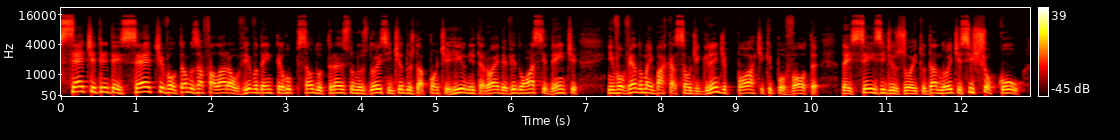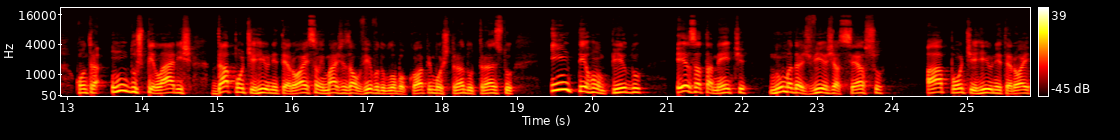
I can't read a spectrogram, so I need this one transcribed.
7h37, voltamos a falar ao vivo da interrupção do trânsito nos dois sentidos da Ponte Rio-Niterói devido a um acidente envolvendo uma embarcação de grande porte que, por volta das 6h18 da noite, se chocou contra um dos pilares da Ponte Rio-Niterói. São imagens ao vivo do Globocop mostrando o trânsito interrompido exatamente numa das vias de acesso à Ponte Rio-Niterói.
